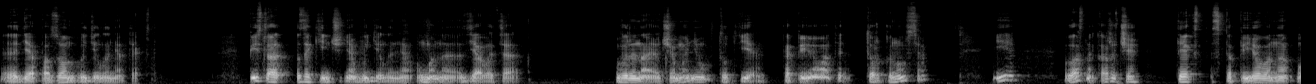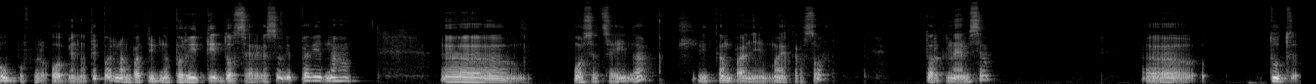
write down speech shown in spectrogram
е, діапазон виділення тексту. Після закінчення виділення у мене з'явиться виринаюче меню. Тут є копіювати, торкнувся. І, власне кажучи, текст скопійовано у буфер обміну. Тепер нам потрібно перейти до сервісу відповідного. Е, ось оцей, да, від компанії Microsoft. Торкнемося. Е, тут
